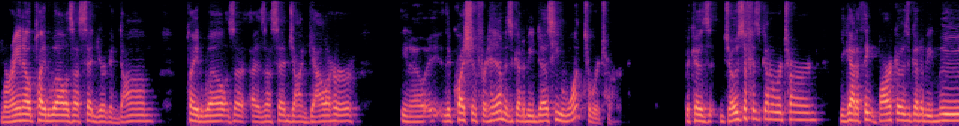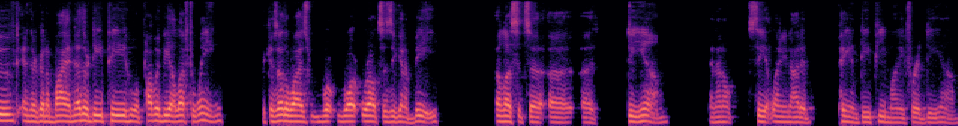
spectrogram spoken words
Moreno played well, as I said. Jurgen Damm played well, as I, as I said. Jon Gallagher. You know, the question for him is going to be, does he want to return? Because Josef is going to return. You got to think Barco is going to be moved, and they're going to buy another DP who will probably be a left wing, because otherwise, wh- wh- where else is he going to be? Unless it's a, a, a DM, and I don't see Atlanta United paying DP money for a DM.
